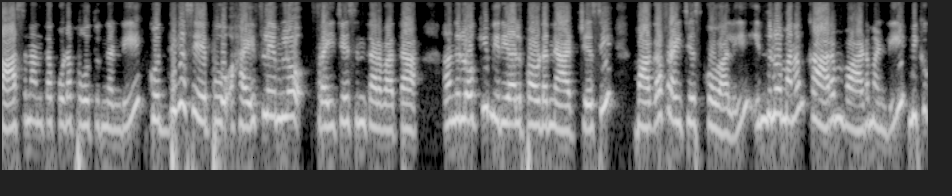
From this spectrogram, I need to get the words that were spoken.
వాసన అంతా కూడా పోతుందండి. కొద్దిగా సేపు హై ఫ్లేమ్లో ఫ్రై చేసిన తర్వాత అందులోకి మిరియాల పౌడర్ని యాడ్ చేసి బాగా ఫ్రై చేసుకోవాలి. ఇందులో మనం కారం వాడమండి. మీకు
